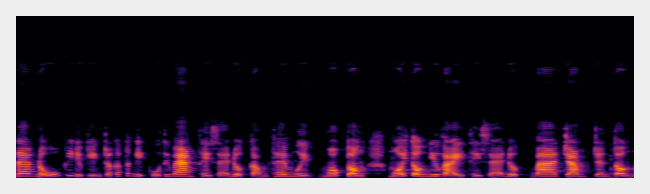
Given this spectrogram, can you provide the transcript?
đang đủ, cái điều kiện trợ cấp thất nghiệp của tiểu bang thì sẽ được cộng thêm 11 tuần. Mỗi tuần như vậy thì sẽ được 300 trên tuần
